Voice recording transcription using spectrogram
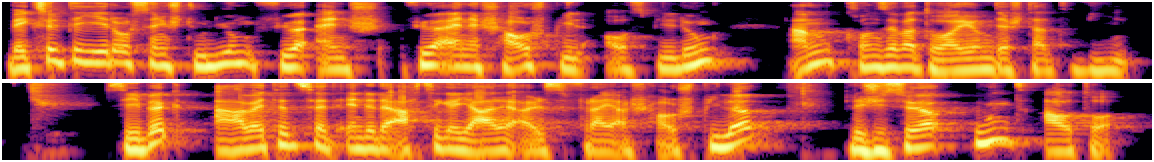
wechselte jedoch sein Studium für, ein, für eine Schauspielausbildung am Konservatorium der Stadt Wien. Seeberg arbeitet seit Ende der 80er Jahre als freier Schauspieler, Regisseur und Autor.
